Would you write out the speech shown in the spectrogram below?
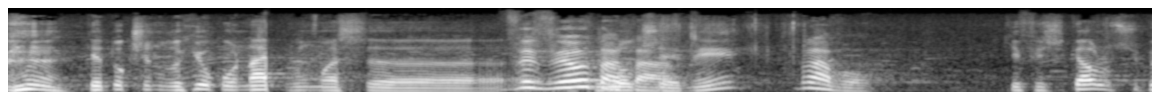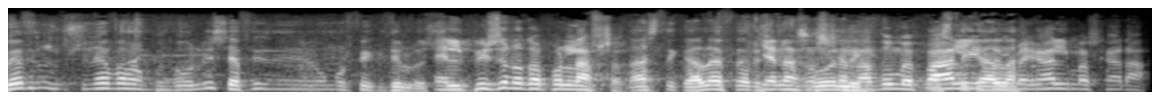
και το ξενοδοχείο Κονάκη που μας ε, Βεβαιότατα. φιλοξενεί. Μπράβο. Και φυσικά όλους τους υπεύθυνους που συνέβαλαν πολύ σε αυτή την όμορφη εκδήλωση. Ελπίζω να το απολαύσατε. Να είστε καλά, Και ευχαριστούμε να σας πολύ. ξαναδούμε Να είστε πάλι, ήταν καλά. μεγάλη μας χαρά.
